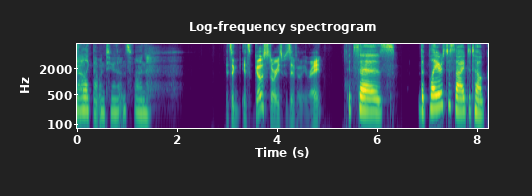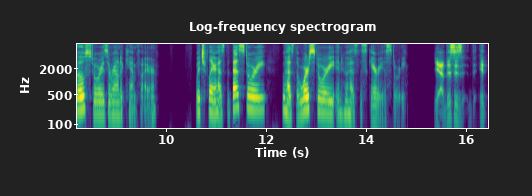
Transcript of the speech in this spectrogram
Yeah. I like that one too. That one's fun. It's a it's ghost story specifically, right? It says the players decide to tell ghost stories around a campfire. Which player has the best story, who has the worst story, and who has the scariest story. Yeah, this is it.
